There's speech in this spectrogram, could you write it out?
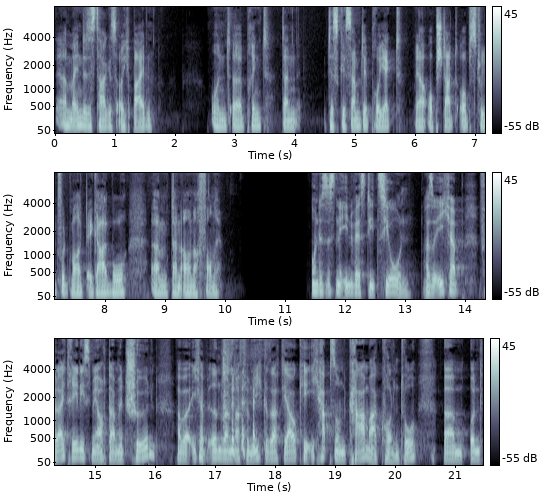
am Ende des Tages euch beiden und äh, bringt dann das gesamte Projekt, ja, ob Stadt, ob Streetfood-Markt, egal wo, ähm, dann auch nach vorne. Und es ist eine Investition. Also ich habe, vielleicht rede ich es mir auch damit schön, aber ich habe irgendwann mal für mich gesagt, ja, okay, ich habe so ein Karma-Konto ähm, und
